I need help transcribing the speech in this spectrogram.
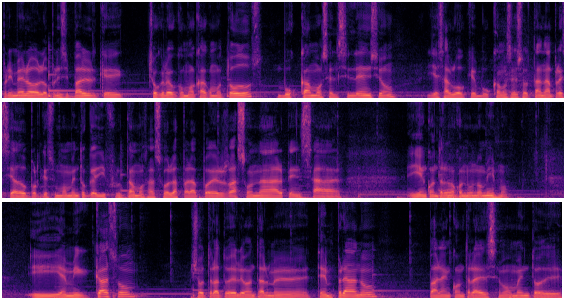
primero lo principal que yo creo como acá como todos, buscamos el silencio y es algo que buscamos eso tan apreciado porque es un momento que disfrutamos a solas para poder razonar, pensar y encontrarnos con uno mismo. Y en mi caso, yo trato de levantarme temprano para encontrar ese momento de,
